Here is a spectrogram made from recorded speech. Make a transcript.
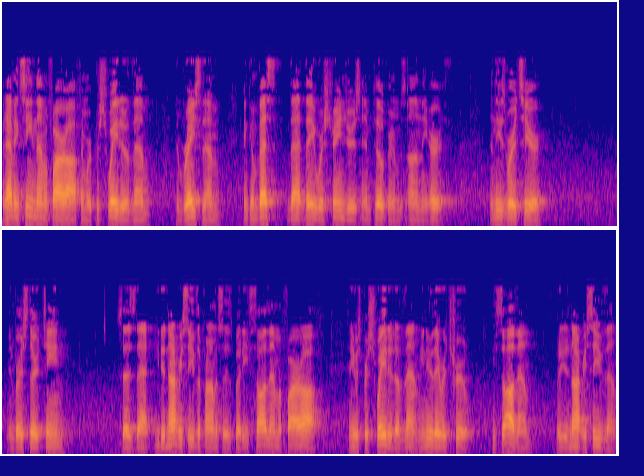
but having seen them afar off and were persuaded of them, embraced them, and confessed that they were strangers and pilgrims on the earth. And these words here in verse 13 says that he did not receive the promises, but he saw them afar off, and he was persuaded of them. He knew they were true. He saw them, but he did not receive them.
